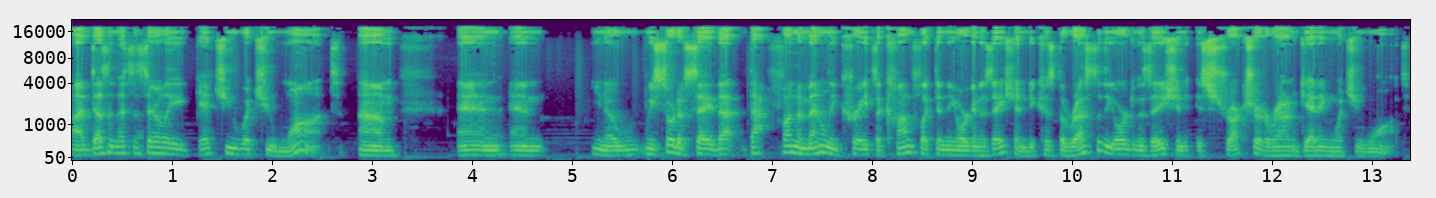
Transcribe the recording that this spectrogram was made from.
uh, doesn't necessarily get you what you want. Um, and and you know we sort of say that that fundamentally creates a conflict in the organization because the rest of the organization is structured around getting what you want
